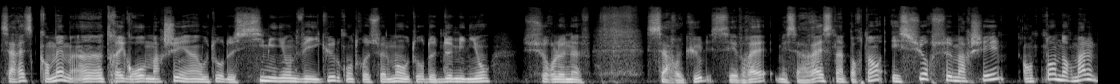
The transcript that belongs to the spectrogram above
ça reste quand même un très gros marché, hein, autour de 6 millions de véhicules contre seulement autour de 2 millions sur le neuf. Ça recule, c'est vrai, mais ça reste important. Et sur ce marché, en temps normal,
